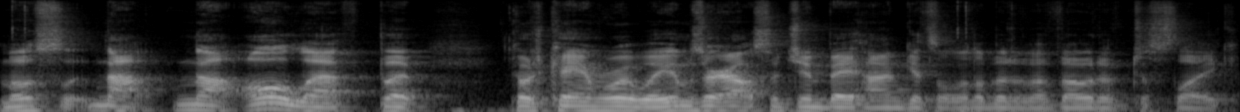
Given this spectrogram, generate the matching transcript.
mostly not not all left, but Coach K and Roy Williams are out, so Jim Boeheim gets a little bit of a vote of just like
